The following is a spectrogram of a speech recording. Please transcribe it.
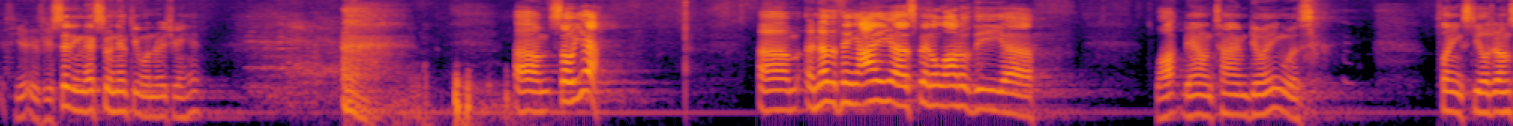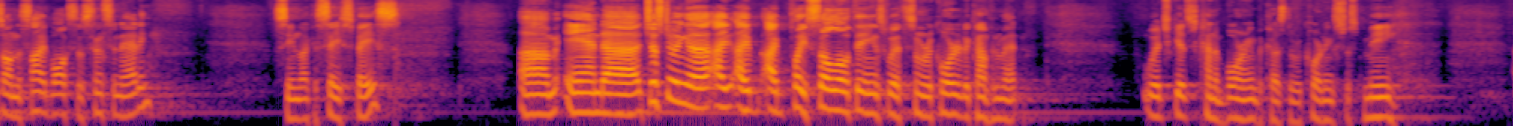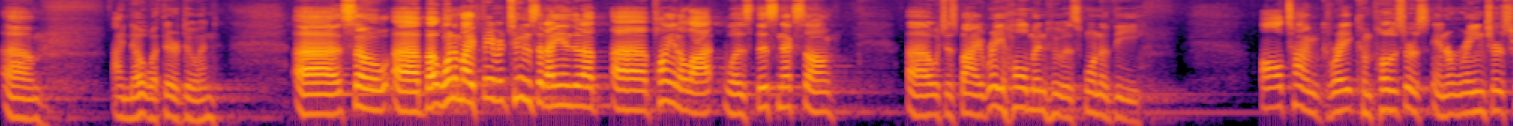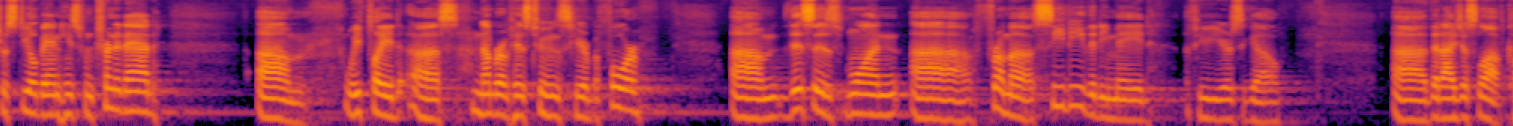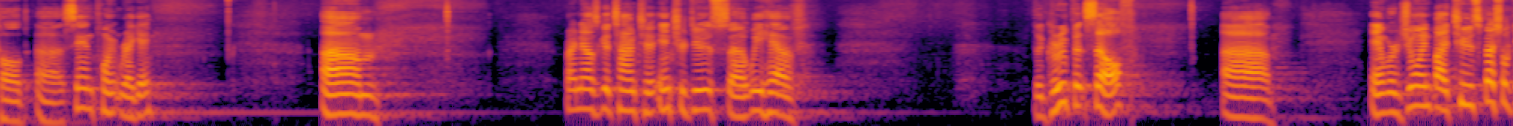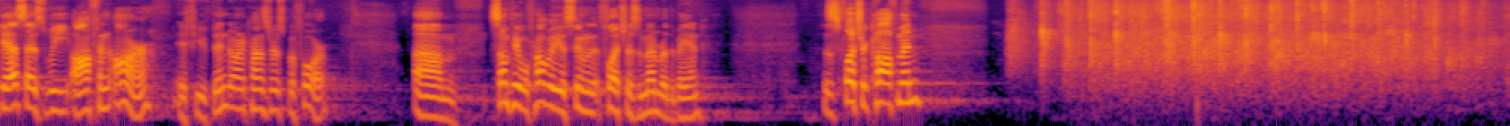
If you're, if you're sitting next to an empty one, raise your hand. um, so, yeah. Um, another thing I uh, spent a lot of the uh, lockdown time doing was playing steel drums on the sidewalks of Cincinnati. Seemed like a safe space. Um, and uh, just doing a, I, I, I play solo things with some recorded accompaniment, which gets kind of boring because the recording's just me. Um, I know what they're doing. Uh, so, uh, but one of my favorite tunes that I ended up uh, playing a lot was this next song, uh, which is by Ray Holman, who is one of the all time great composers and arrangers for steel band. He's from Trinidad. Um, we've played a number of his tunes here before. Um, this is one uh, from a CD that he made a few years ago uh, that I just love called uh, Sandpoint Reggae. Um, right now is a good time to introduce. Uh, we have the group itself, uh, and we're joined by two special guests, as we often are if you've been to our concerts before. Um, some people probably assume that Fletcher's a member of the band. This is Fletcher Kaufman.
